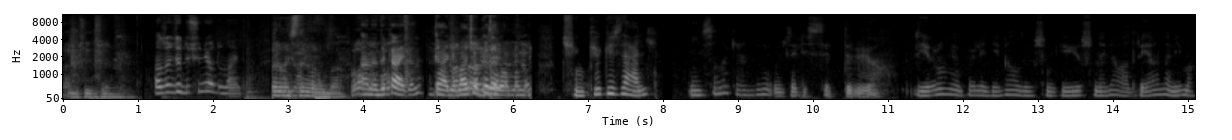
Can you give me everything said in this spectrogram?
Ben bir şey düşünemiyorum. Az önce düşünüyordun Aydın. Söylemek istemiyorum daha. Anladık Aydın. Galiba çok özel olmalı. Çünkü güzel. İnsana kendini özel hissettiriyor. Diyorum ya böyle yeni alıyorsun, giyiyorsun hele Adriana Lima.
